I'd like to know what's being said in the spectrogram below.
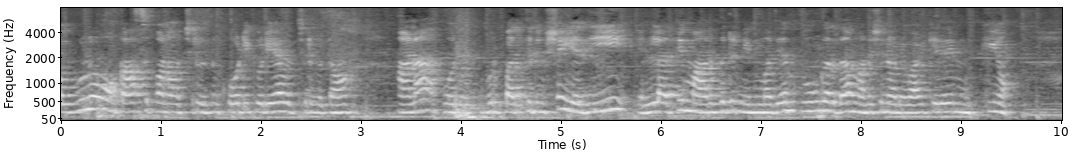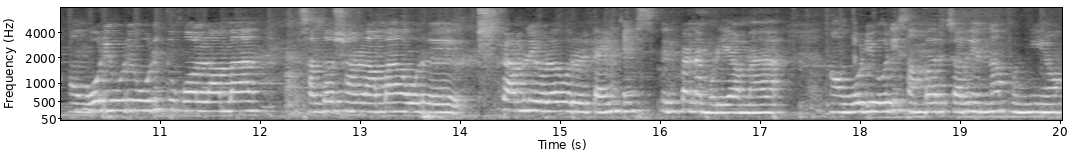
எவ்வளோ காசு பணம் வச்சுருக்கட்டும் கோடி கோடியாக வச்சுருக்கட்டும். ஆனால் ஒரு ஒரு பத்து நிமிஷம் எதையும் எல்லாத்தையும் மறந்துட்டு நிம்மதியாக தூங்குறது தான் மனுஷனுடைய வாழ்க்கையிலே முக்கியம். அவன் ஓடி ஓடி ஓடி தூக்கம் இல்லாமல் சந்தோஷம் இல்லாமல் ஒரு ஃபேமிலியோட ஒரு டைம் ஸ்பெண்ட் பண்ண முடியாமல் அவன் ஓடி ஓடி சம்பாதிச்சாலும் என்ன புண்ணியம்?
